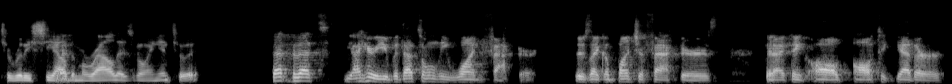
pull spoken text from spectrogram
to really see how the morale is going into it. That, but that's I hear you, but that's only one factor. There's like a bunch of factors that I think all all together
